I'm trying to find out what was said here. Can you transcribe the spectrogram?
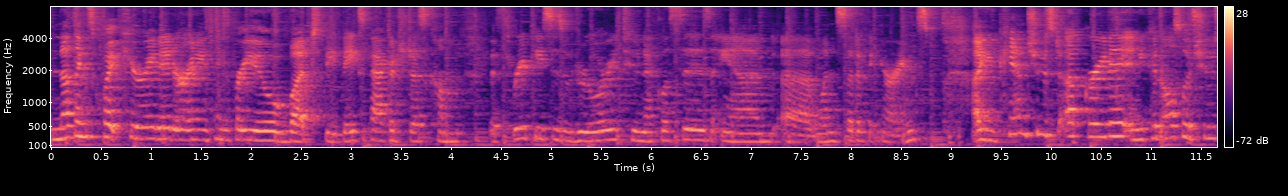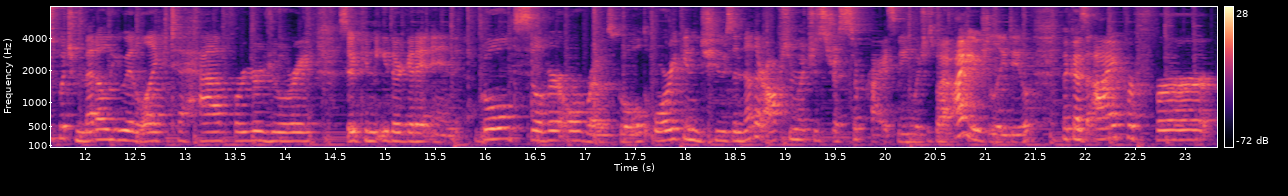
nothing's quite curated or anything for you, but the base package does come with three pieces of jewelry, two necklaces, and uh, one set of earrings. Uh, you can choose to upgrade it, and you can also choose which metal you would like to have for your jewelry. So you can either get it in gold, silver, or rose gold, or you can choose another option, which is just surprise me, which is what I usually do, because I prefer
